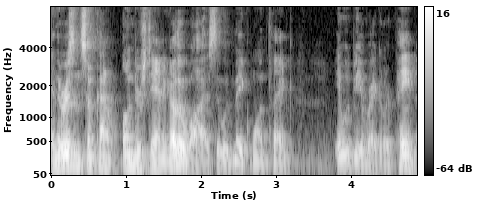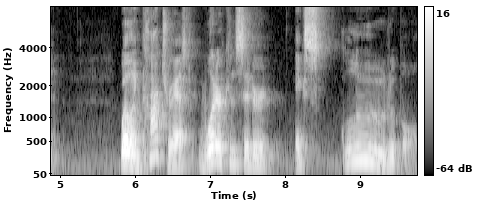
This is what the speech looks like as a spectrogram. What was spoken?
and there isn't some kind of understanding otherwise that would make one think it would be a regular payment. Well, in contrast, what are considered excludable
